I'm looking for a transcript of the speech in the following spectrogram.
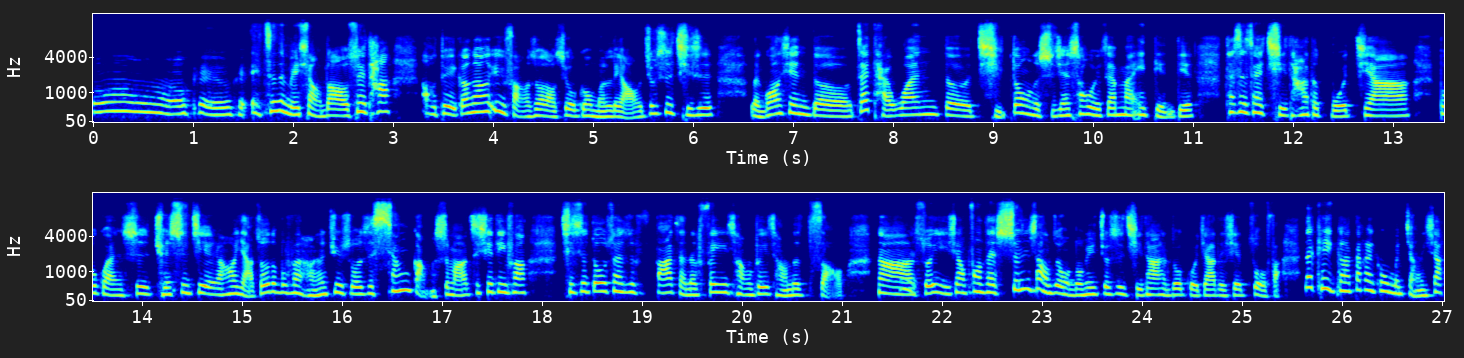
哦，OK OK，哎、欸，真的没想到，所以他哦，对，刚刚预防的时候，老师有跟我们聊，就是其实冷光线的在台湾的启动的时间稍微再慢一点点，但是在其他的国家，不管是全世界，然后亚洲的部分，好像据说是香港是吗？这些地方其实都算是发展的非常非常的早。那所以像放在身上这种东西，就是其他很多国家的一些做法。那可以刚大概跟我们讲一下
